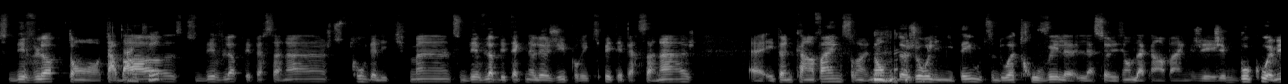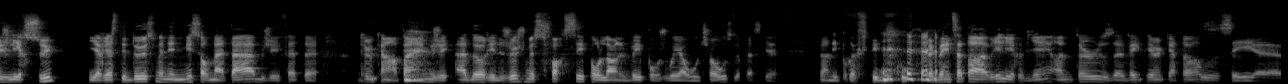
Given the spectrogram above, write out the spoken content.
tu développes ton, ta base, tu développes tes personnages, tu trouves de l'équipement, tu développes des technologies pour équiper tes personnages. Euh, et tu as une campagne sur un nombre de mm-hmm. jours limité où tu dois trouver la solution de la campagne. J'ai beaucoup aimé, je l'ai reçu. Il est resté deux semaines et demie sur ma table. J'ai fait euh, deux campagnes. J'ai adoré le jeu. Je me suis forcé pour l'enlever pour jouer à autre chose parce que j'en ai profité beaucoup. le 27 avril, il revient. Hunters 21-14, c'est euh,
